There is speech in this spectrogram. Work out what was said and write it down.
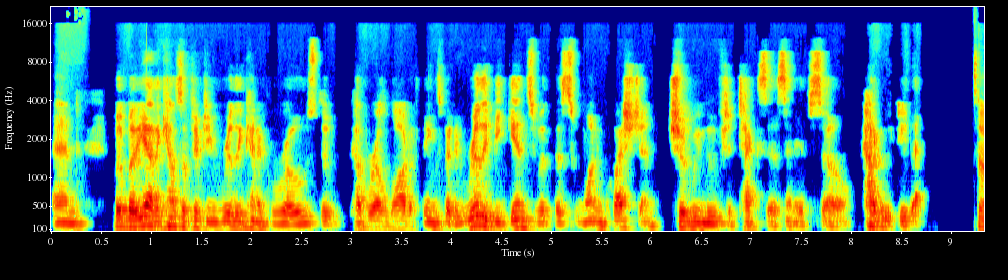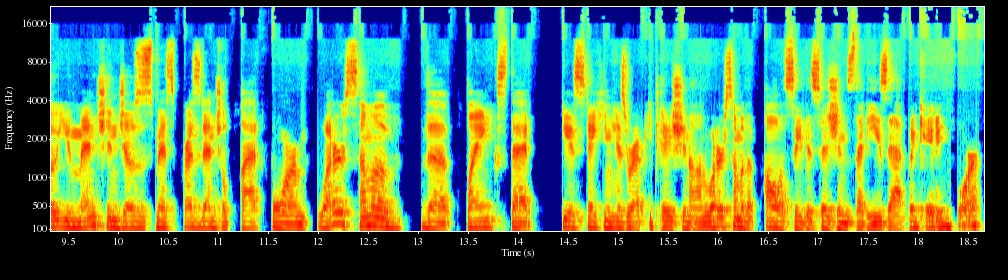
And but but yeah, the Council of 50 really kind of grows to cover a lot of things, but it really begins with this one question: Should we move to Texas? And if so, how do we do that? So you mentioned Joseph Smith's presidential platform. What are some of the planks that he is staking his reputation on? What are some of the policy decisions that he's advocating for?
